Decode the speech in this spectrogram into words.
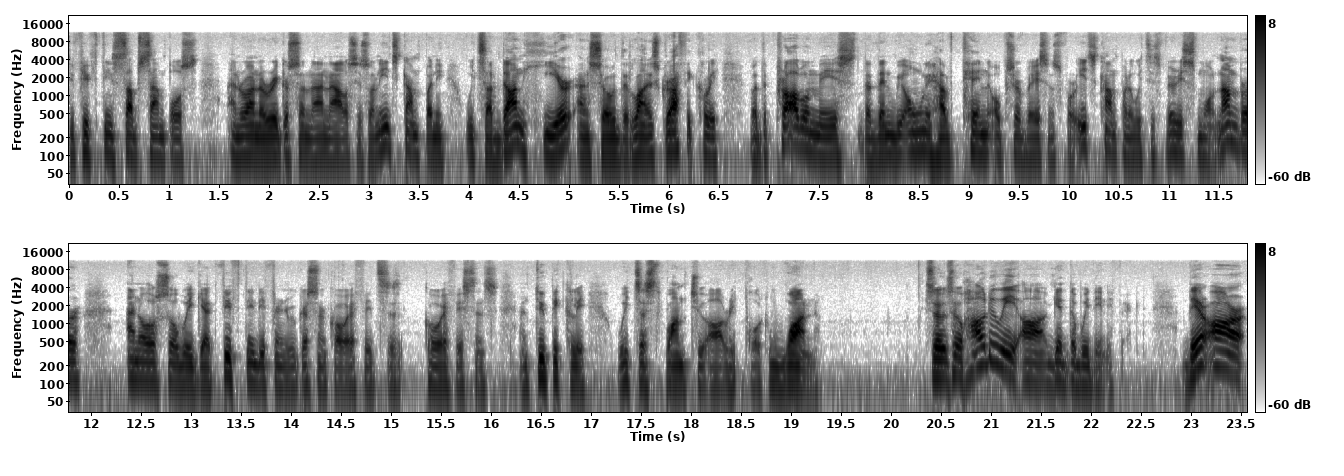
to 15 subsamples and run a regression analysis on each company, which I've done here and show the lines graphically. But the problem is that then we only have 10 observations for each company, which is very small number. And also we get 15 different regression coefficients, coefficients and typically we just want to uh, report one. So, so how do we uh, get the within effect? There are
